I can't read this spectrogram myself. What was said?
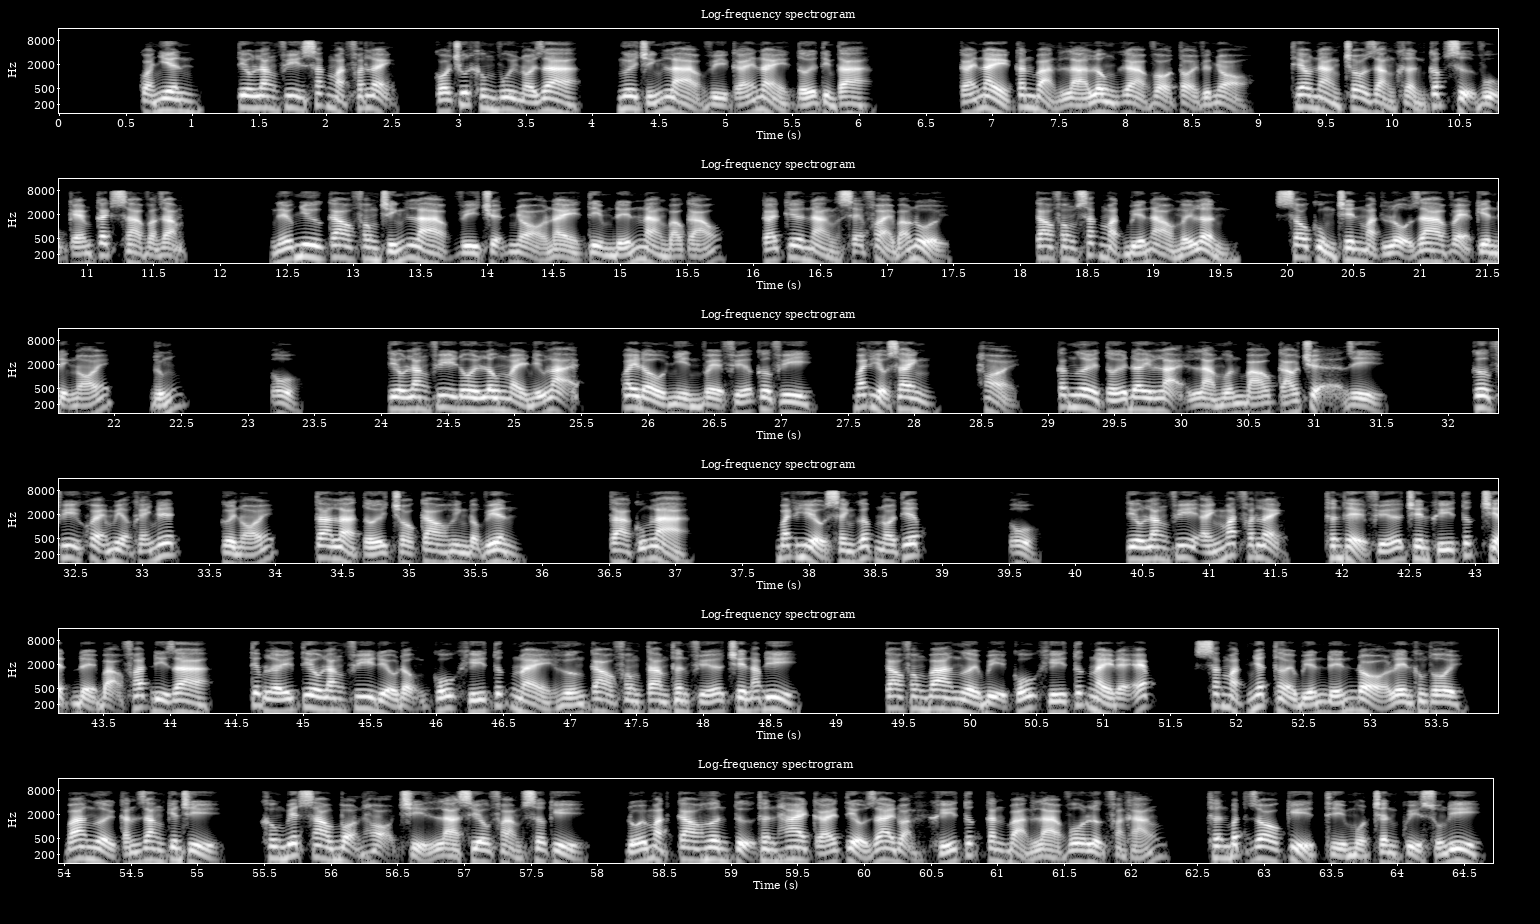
Quả nhiên, Tiêu Lăng Phi sắc mặt phát lệnh, có chút không vui nói ra, ngươi chính là vì cái này tới tìm ta. Cái này căn bản là lông gà vỏ tỏi việc nhỏ, theo nàng cho rằng khẩn cấp sự vụ kém cách xa và dặm. Nếu như Cao Phong chính là vì chuyện nhỏ này tìm đến nàng báo cáo, cái kia nàng sẽ phải báo nổi. Cao Phong sắc mặt biến ảo mấy lần, sau cùng trên mặt lộ ra vẻ kiên định nói, đúng. Ồ, Tiêu Lăng Phi đôi lông mày nhíu lại, quay đầu nhìn về phía cơ phi, bách hiểu xanh, hỏi, các ngươi tới đây lại là muốn báo cáo chuyện gì? Cơ phi khỏe miệng khẽ nhếch, cười nói, ta là tới cho cao huynh động viên. Ta cũng là. Bách hiểu xanh gấp nói tiếp. Ồ. Tiêu Lăng Phi ánh mắt phát lạnh, thân thể phía trên khí tức triệt để bạo phát đi ra, tiếp lấy Tiêu Lăng Phi điều động cố khí tức này hướng Cao Phong tam thân phía trên áp đi. Cao Phong ba người bị cố khí tức này đè ép, sắc mặt nhất thời biến đến đỏ lên không thôi, ba người cắn răng kiên trì, không biết sao bọn họ chỉ là siêu phàm sơ kỳ, đối mặt cao hơn tự thân hai cái tiểu giai đoạn khí tức căn bản là vô lực phản kháng, thân bất do kỳ thì một chân quỳ xuống đi.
